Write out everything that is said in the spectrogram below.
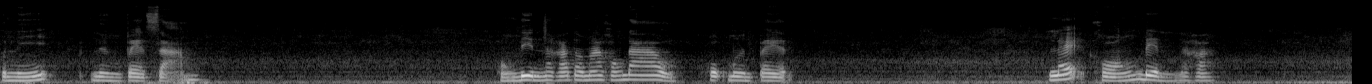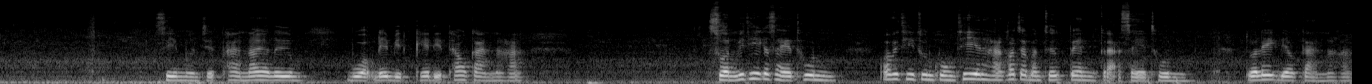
คนนี้ 183 ของดินนะคะ ต่อมาของดาว 68,000 และของเด่นนะคะ 47,000เราอย่าลืมบวกเดบิตเครดิตเท่ากันนะคะ ส่วนวิธีกระแสทุนว่าวิธีทุนคงที่นะคะ ก็จะบันทึกเป็นกระแสทุนตัวเลขเดียวกันนะคะ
